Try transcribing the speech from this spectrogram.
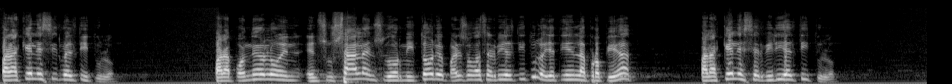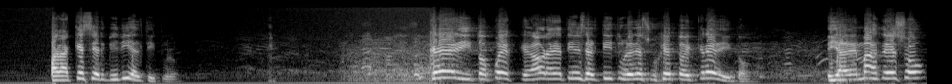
¿Para qué le sirve el título? Para ponerlo en, su sala, en su dormitorio, para eso va a servir el título, ya tienen la propiedad. ¿para qué le serviría el título? ¿Para qué serviría el título? Crédito, pues, que ahora ya tienes el título, eres sujeto de crédito. Y además de eso,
